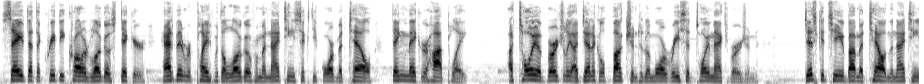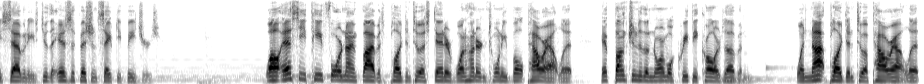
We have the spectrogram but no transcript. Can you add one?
save that the Creepy Crawlers logo sticker has been replaced with the logo from a 1964 Mattel Thingmaker hot plate, a toy of virtually identical function to the more recent Toymax version, discontinued by Mattel in the 1970s due to insufficient safety features. While SCP-495 is plugged into a standard 120V power outlet, it functions as a normal Creepy Crawler's oven. When not plugged into a power outlet,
